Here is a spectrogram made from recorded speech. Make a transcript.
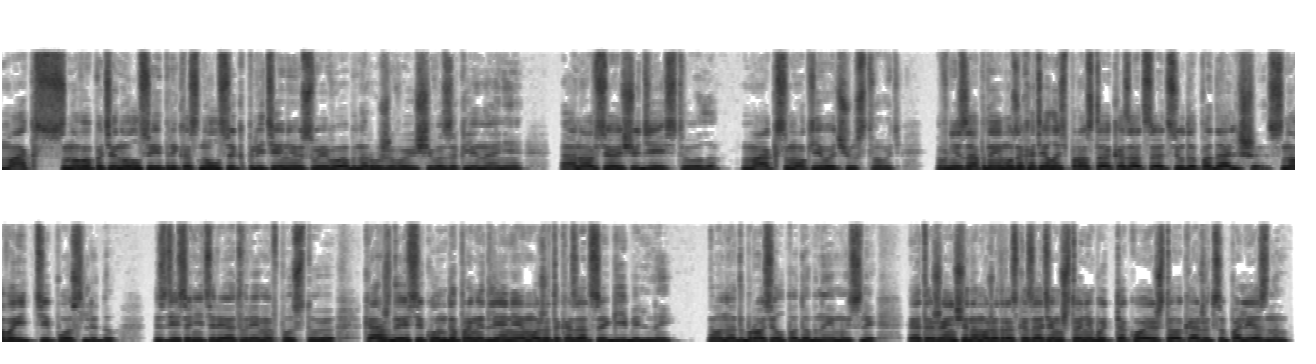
Макс снова потянулся и прикоснулся к плетению своего обнаруживающего заклинания. Оно все еще действовало. Макс мог его чувствовать. Внезапно ему захотелось просто оказаться отсюда подальше, снова идти по следу. Здесь они теряют время впустую. Каждая секунда промедления может оказаться гибельной. Он отбросил подобные мысли. Эта женщина может рассказать им что-нибудь такое, что окажется полезным.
